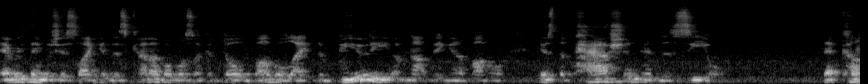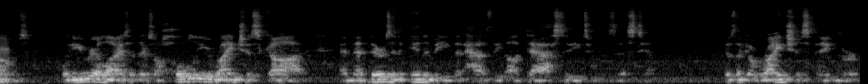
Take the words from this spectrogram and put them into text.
everything was just like in this kind of almost like a dull bubble. Like the beauty of not being in a bubble is the passion and the zeal that comes when you realize that there's a holy, righteous God and that there's an enemy that has the audacity to resist him. There's like a righteous anger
